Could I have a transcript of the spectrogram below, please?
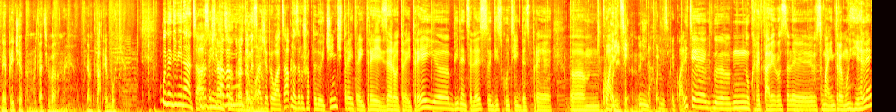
Ne pricepem, uitați-vă la noi. Suntem tare buni. Bună dimineața! Bună să știți că dimineața, avem multe dragă mesaje Oana. pe WhatsApp la 0725 333 033. uh, Bineînțeles, discuții despre um, coaliție. Politică, deci da, coaliție. despre coaliție. Uh, Nu cred că are rost să, le, să mai intrăm în ele.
